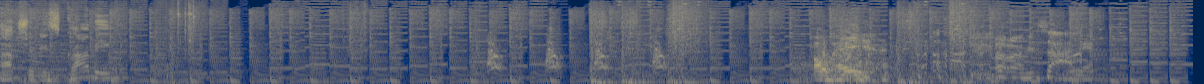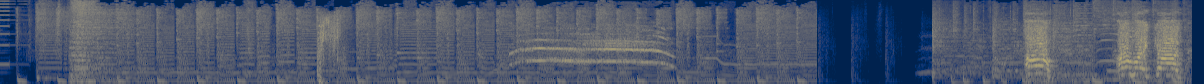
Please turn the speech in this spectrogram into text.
Action is coming. Oh hey, Mi oh, oh my god!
